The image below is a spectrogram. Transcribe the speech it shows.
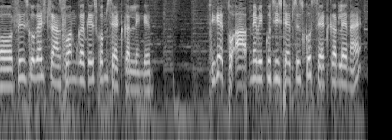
और फिर इसको गैस ट्रांसफॉर्म करके इसको हम सेट कर लेंगे। ठीक है तो आपने भी कुछ स्टेप्स से इसको सेट कर लेना है।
